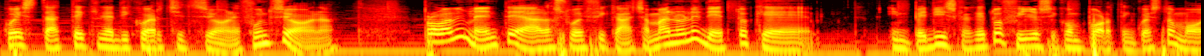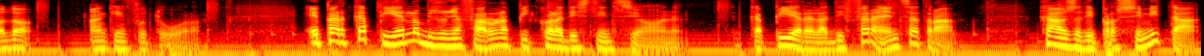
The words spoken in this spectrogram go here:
questa tecnica di coercizione funziona? Probabilmente ha la sua efficacia, ma non è detto che impedisca che tuo figlio si comporti in questo modo anche in futuro. E per capirlo bisogna fare una piccola distinzione, capire la differenza tra causa di prossimità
